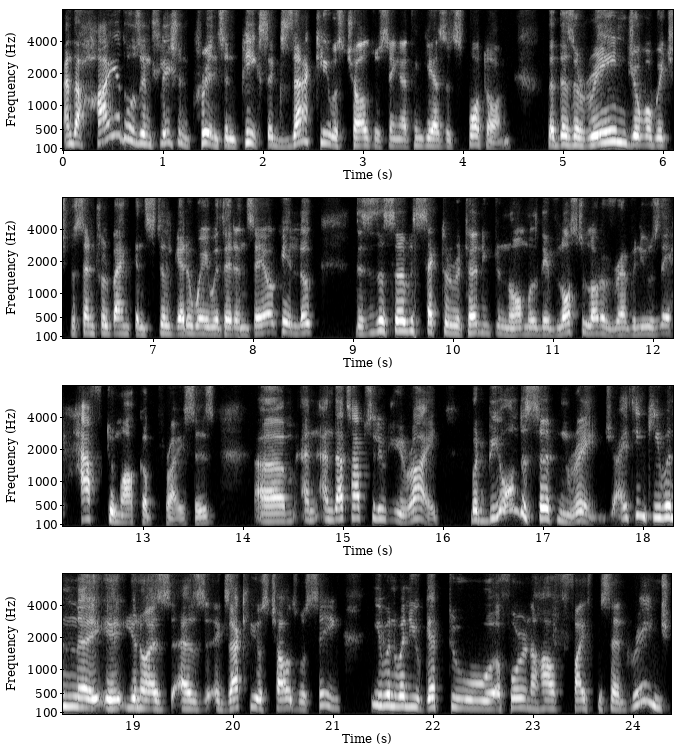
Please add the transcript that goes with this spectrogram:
And the higher those inflation prints and peaks, exactly as Charles was saying, I think he has it spot on, that there's a range over which the central bank can still get away with it and say, okay, look, this is the service sector returning to normal. They've lost a lot of revenues. They have to mark up prices. Um, and, and that's absolutely right. But beyond a certain range, I think even uh, you know, as as exactly as Charles was saying, even when you get to a four and a half, five percent range,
